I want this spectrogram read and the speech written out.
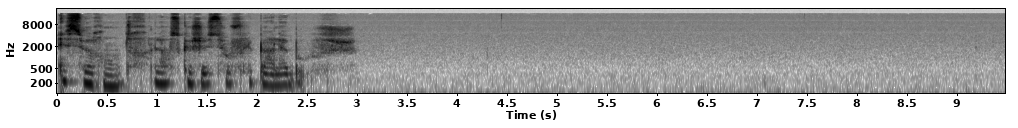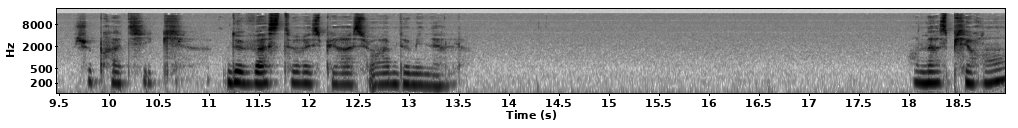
et se rentre lorsque je souffle par la bouche. Je pratique de vastes respirations abdominales. En inspirant,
